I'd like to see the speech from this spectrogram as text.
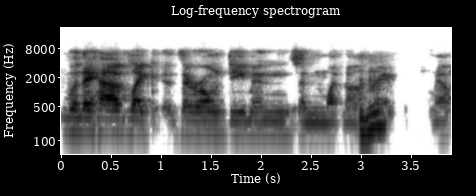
When they have like their own demons and whatnot, Mhm. right? Yeah.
